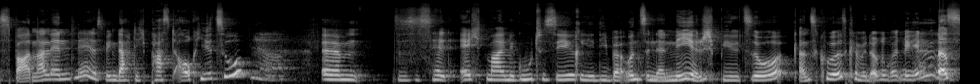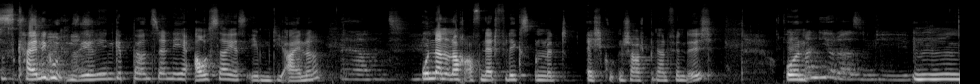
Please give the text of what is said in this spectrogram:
Spartner Ländle. Deswegen dachte ich, passt auch hierzu. Ja. Ähm, das ist halt echt mal eine gute Serie, die bei uns in der Nähe spielt. So, ganz kurz können wir darüber reden, dass es keine guten Serien gibt bei uns in der Nähe, außer jetzt eben die eine. Ja. Und dann noch auf Netflix und mit echt guten Schauspielern, finde ich. Kennt Und man die oder sind die... Mm,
